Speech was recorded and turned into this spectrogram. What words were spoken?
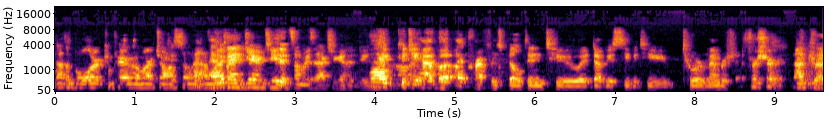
another bowler compared to Mark Johnstone, Adam I Webber. can't guarantee that somebody's actually going to do Well, that. could you have a, a preference built into a WCBT tour membership? for sure. You That could.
